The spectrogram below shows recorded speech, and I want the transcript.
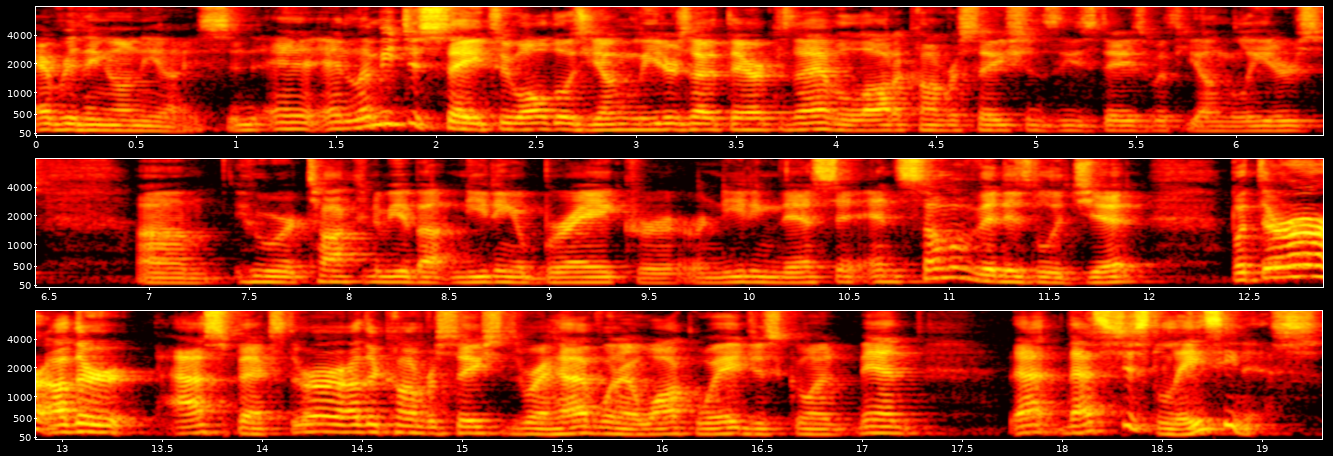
everything on the ice. And, and, and let me just say to all those young leaders out there, because I have a lot of conversations these days with young leaders um, who are talking to me about needing a break or, or needing this, and some of it is legit. But there are other aspects, there are other conversations where I have when I walk away just going, man, that, that's just laziness.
